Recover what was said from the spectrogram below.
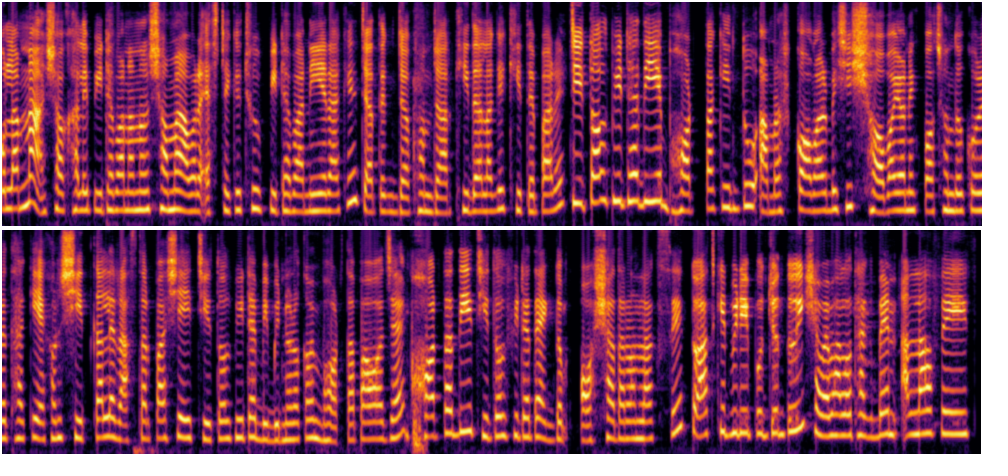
বললাম না, সকালে পিঠা বানানোর সময় আবার এক্সট্রা কিছু পিঠা বানিয়ে রাখে, যাতে যখন যার খিদা লাগে খেতে পারে। চিতল পিঠা দিয়ে ভর্তা কিন্তু আমরা কমার বেশি সবাই অনেক পছন্দ করে থাকি। এখন শীতকালে রাস্তার পাশে এই চিতল পিঠা বিভিন্ন রকমের ভর্তা পাওয়া যায়। ভর্তা দিয়ে চিতল ফিটাতে একদম অসাধারণ লাগছে। তো আজকের ভিডিও পর্যন্তই। সবাই ভালো থাকবেন। আল্লাহ হাফেজ।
